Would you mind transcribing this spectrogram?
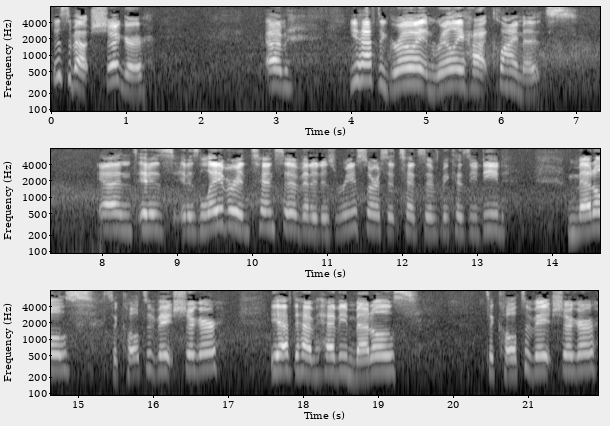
just about sugar. Um, you have to grow it in really hot climates, and it is it is labor intensive and it is resource intensive because you need metals to cultivate sugar you have to have heavy metals to cultivate sugar.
